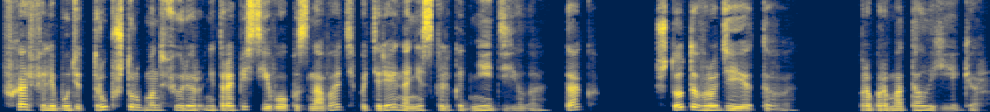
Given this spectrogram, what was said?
В Хафеле будет труп, штурманфюрер, не торопись его опознавать, потеряй на несколько дней дело. Так? Что-то вроде этого, пробормотал егер.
